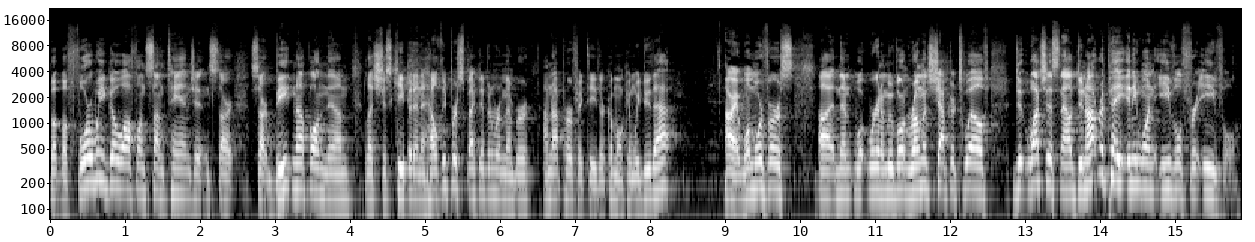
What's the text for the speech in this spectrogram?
But before we go off on some tangent and start start beating up on them, let's just keep it in a healthy perspective and remember, I'm not perfect either. Come on, can we do that? All right, one more verse, uh, and then we're going to move on. Romans chapter 12. Do, watch this now. Do not repay anyone evil for evil.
